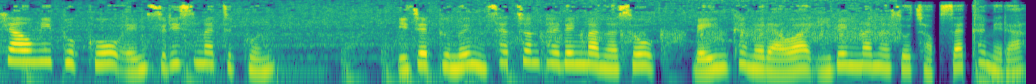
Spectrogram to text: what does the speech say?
샤오미 포코 M3 스마트폰. 이 제품은 4,800만 화소 메인 카메라와 200만 화소 접사 카메라,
